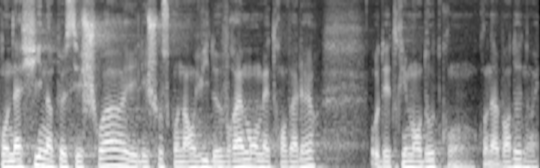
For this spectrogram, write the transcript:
qu'on affine un peu ses choix et les choses qu'on a envie de vraiment mettre en valeur, au détriment d'autres qu'on abandonne. Oui.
